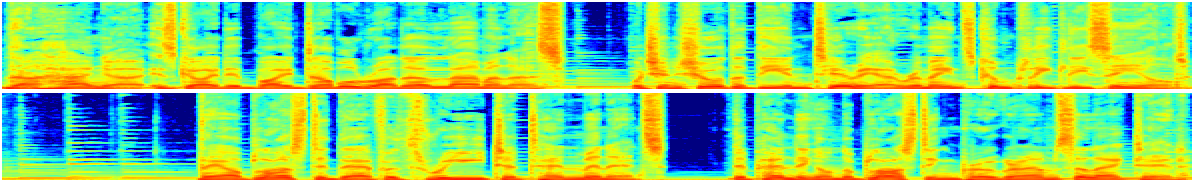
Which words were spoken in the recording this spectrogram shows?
The hanger is guided by double rubber lamellas which ensure that the interior remains completely sealed. They are blasted there for 3 to 10 minutes, depending on the blasting program selected.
